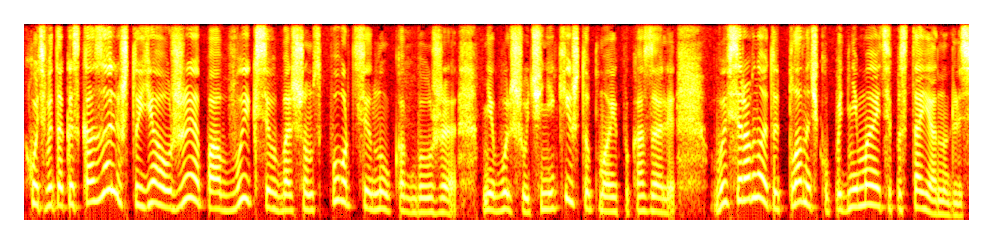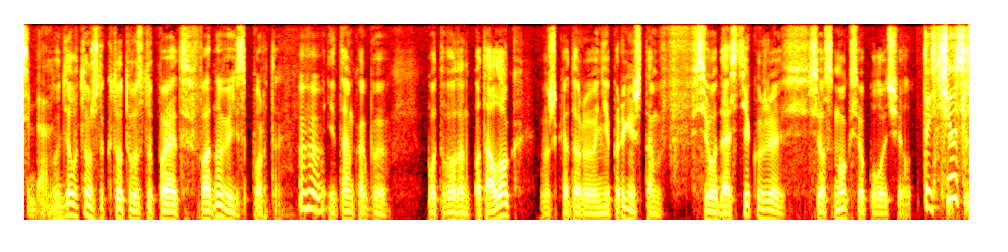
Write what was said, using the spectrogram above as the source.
Хоть вы так и сказали, что я уже повыкся в большом спорте, ну, как бы уже мне больше ученики, чтобы мои показали. Вы все равно эту планочку поднимаете постоянно для себя. Но дело в том, что кто-то выступает в одном виде спорта, Мгм. и там как бы вот, вот он потолок, выше которого не прыгнешь, там всего достиг уже, все смог, все получил. То есть человек, Всё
